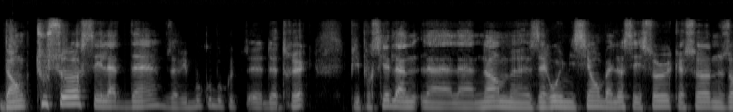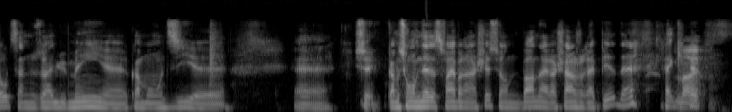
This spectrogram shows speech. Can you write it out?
Donc tout ça, c'est là-dedans. Vous avez beaucoup, beaucoup de, trucs. Puis pour ce qui est de la, la, norme zéro émission, ben là, c'est sûr que ça, nous autres, ça nous a allumé, euh, comme on dit. comme si on venait de se faire brancher sur une borne à recharge rapide. Hein?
